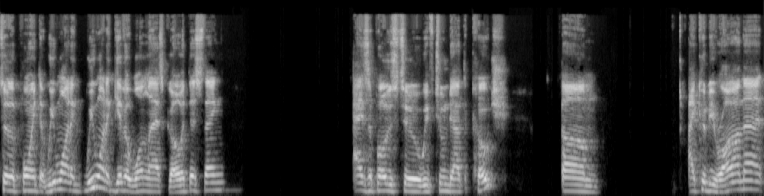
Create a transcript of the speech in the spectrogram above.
to the point that we want to we want to give it one last go at this thing, as opposed to we've tuned out the coach. Um, I could be wrong on that.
